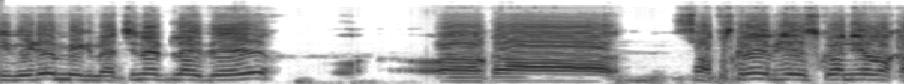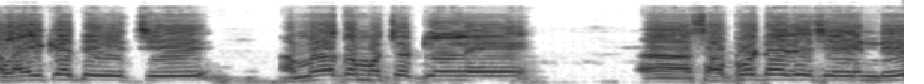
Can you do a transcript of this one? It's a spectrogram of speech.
ఈ వీడియో మీకు నచ్చినట్లయితే ఒక సబ్స్క్రైబ్ చేసుకొని ఒక లైక్ అయితే ఇచ్చి అమరావతి ముచ్చట్లని సపోర్ట్ అయితే చేయండి.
